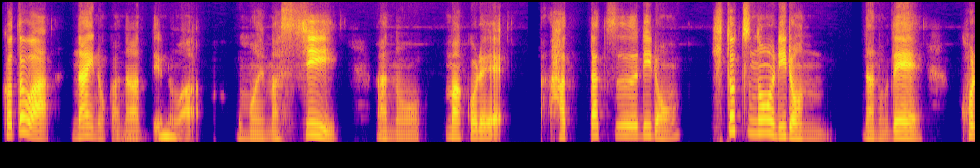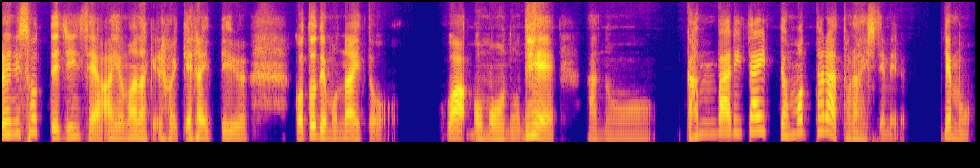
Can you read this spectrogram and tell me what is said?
ことはないのかなっていうのは思いますし、あの、まあ、これ、発達理論、一つの理論なので、これに沿って人生を歩まなければいけないっていうことでもないとは思うので、あの、頑張りたいって思ったらトライしてみる。でも、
